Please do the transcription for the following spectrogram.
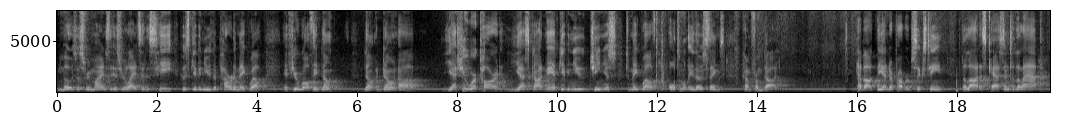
Moses reminds the Israelites it's He who's given you the power to make wealth. If you're wealthy, don't, don't, don't uh, Yes, you worked hard. Yes, God may have given you genius to make wealth. Ultimately, those things come from God. How about the end of Proverbs 16? The lot is cast into the lap.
